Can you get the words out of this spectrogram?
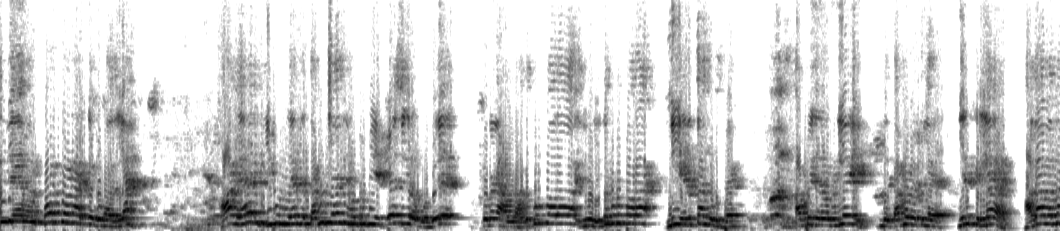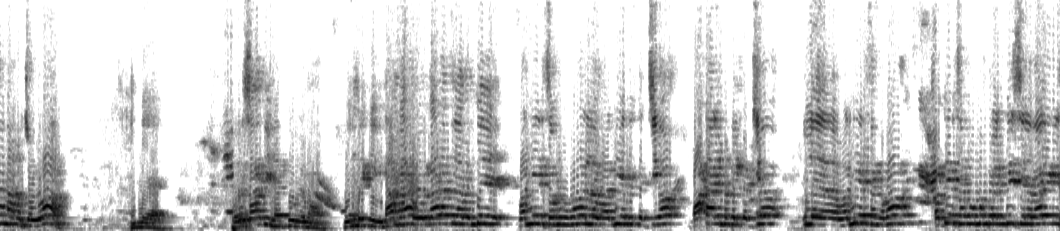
அதுவே ஒரு கோட்பாடா இருக்கக்கூடாதுல்ல? ஆக இவங்க இந்த தமிழ் சாதி ஒற்றுமையை பேசுகிற போது உடனே அவர் அதை கொடுப்பாரா? இவர் இதை கொடுப்பாரா? நீ எடுத்தான் கொடுப்ப. அப்படிங்கிற ஒரு நிலை இந்த தமிழகத்துல இருக்குல்ல? அதாலதான் நாம சொல்றோம். இந்த பிரசாதி நட்பு வேணும். இன்றைக்கு நாம ஒரு காலத்துல வந்து வன்னியர் சமூகமோ இல்ல வன்னியர் கட்சியோ பாட்டாளி மக்கள் கட்சியோ இல்ல வன்னியர் சங்கமோ பட்டியல் சமூக மக்களுக்கு சில வேலைகளை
